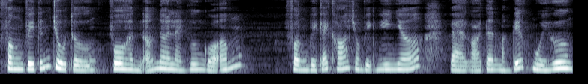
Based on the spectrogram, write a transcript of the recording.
Phần vì tính trừu tượng, vô hình ở nơi làng hương gỗ ấm, phần vì cái khó trong việc ghi nhớ và gọi tên bằng ký ức mùi hương.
